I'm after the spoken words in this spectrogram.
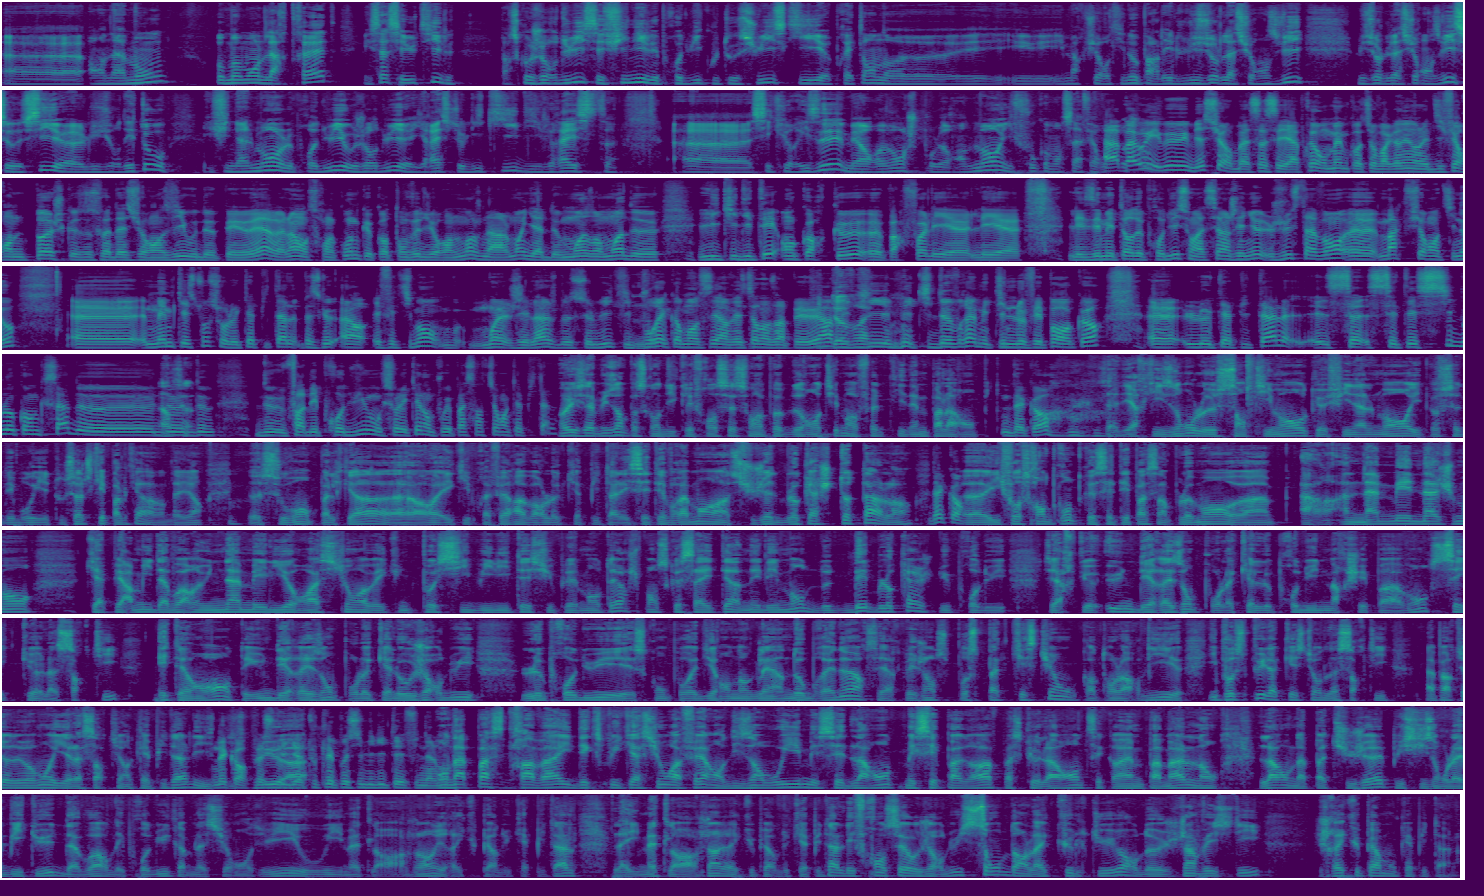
en amont, au moment de la retraite, et ça c'est utile. Parce qu'aujourd'hui, c'est fini les produits couteaux suisses qui euh, prétendent, euh, et, Marc Fiorentino parlait de l'usure de l'assurance vie. L'usure de l'assurance vie, c'est aussi euh, l'usure des taux. Et finalement, le produit, aujourd'hui, il reste liquide, il reste sécurisé, mais en revanche, pour le rendement, il faut commencer à faire autre Ah bah oui, oui, bien sûr. Bah, ça, c'est après, on, même quand on va regarder dans les différentes poches, que ce soit d'assurance vie ou de PER, là, on se rend compte que quand on veut du rendement, généralement, il y a de moins en moins de liquidité, encore que parfois les, les, les, émetteurs de produits sont assez ingénieux. Juste avant, Marc Fiorentino. Euh, même question sur le capital. Parce que, alors, effectivement, moi, j'ai l'âge de celui qui hmm. pourrait commencer à investir dans un PER, mais, qui, devrait, mais qui ne le fait pas encore. Euh, le capital, c'était si bloquant que ça, de, de, des produits sur lesquels on ne pouvait pas sortir en capital? Oui, c'est amusant parce qu'on dit que les Français sont un peuple de rentiers, mais en fait, ils n'aiment pas la rente. D'accord. C'est-à-dire qu'ils ont le sentiment que finalement, ils peuvent se débrouiller tout seuls, ce qui n'est pas le cas, hein, d'ailleurs. Euh, souvent, pas le cas, et qu'ils préfèrent avoir le capital. Et c'était vraiment un sujet de blocage total. Hein. D'accord. il faut se rendre compte que c'était pas simplement simplement un, un aménagement qui a permis d'avoir une amélioration avec une possibilité supplémentaire, je pense que ça a été un élément de déblocage du produit. C'est-à-dire qu'une des raisons pour laquelle le produit ne marchait pas avant, c'est que la sortie était en rente. Et une des raisons pour lesquelles aujourd'hui le produit est ce qu'on pourrait dire en anglais un no-brainer, c'est-à-dire que les gens ne se posent pas de questions quand on leur dit, ils ne posent plus la question de la sortie. À partir du moment où il y a la sortie en capital, ils D'accord, parce qu'il y a toutes les possibilités finalement. On n'a pas ce travail d'explication à faire en disant oui, mais c'est de la rente, mais c'est pas grave parce que la rente c'est quand même pas mal. Non, là, on n'a pas de sujet, puisqu'ils ont l'habitude d'avoir des produits comme l'assurance vie, où ils mettent leur argent, ils récupèrent du capital. Là, ils mettent leur argent, ils récupèrent du capital. Les Français aujourd'hui sont dans la culture de j'investis, je récupère mon capital.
